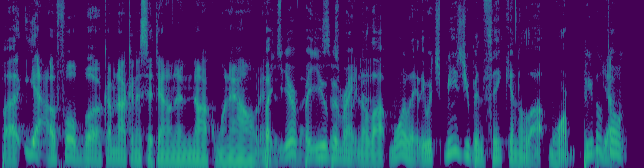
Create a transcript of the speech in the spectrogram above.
but yeah, a full book. I'm not going to sit down and knock one out. but you're like, but you've been really writing a lot more lately, which means you've been thinking a lot more. People Yeah. don't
